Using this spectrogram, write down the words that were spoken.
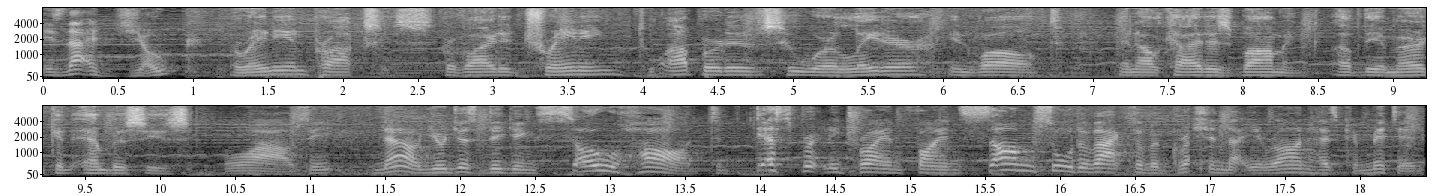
Is that a joke? Iranian proxies provided training to operatives who were later involved in al-Qaeda's bombing of the American embassies. Wow, see, now you're just digging so hard to desperately try and find some sort of act of aggression that Iran has committed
